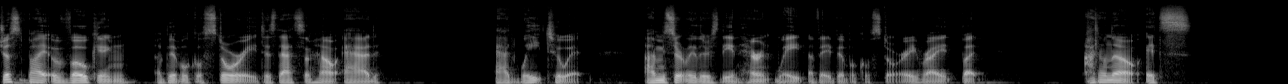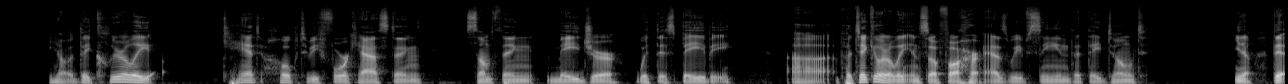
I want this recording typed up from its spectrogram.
Just by evoking a biblical story, does that somehow add add weight to it? I mean, certainly there's the inherent weight of a biblical story, right? But I don't know. It's you know, they clearly can't hope to be forecasting something major with this baby, uh, particularly insofar as we've seen that they don't, you know, they,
